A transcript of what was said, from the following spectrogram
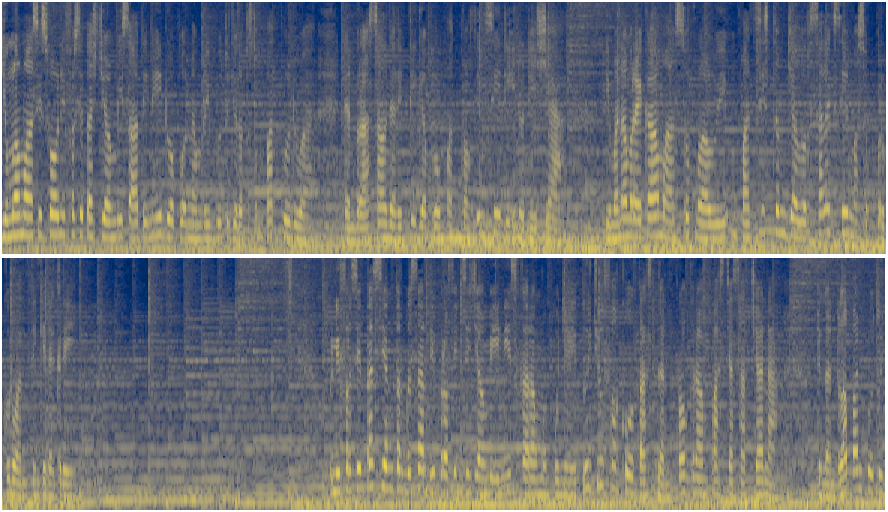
Jumlah mahasiswa Universitas Jambi saat ini 26.742 dan berasal dari 34 provinsi di Indonesia, di mana mereka masuk melalui empat sistem jalur seleksi masuk perguruan tinggi negeri. Universitas yang terbesar di Provinsi Jambi ini sekarang mempunyai tujuh fakultas dan program pasca sarjana dengan 87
